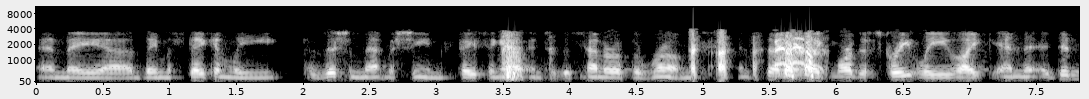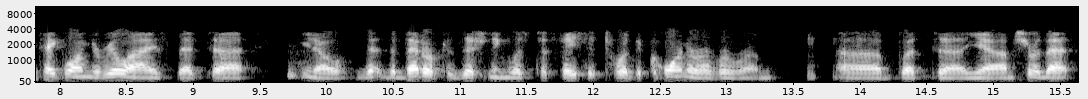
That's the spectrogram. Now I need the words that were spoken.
and they uh, they mistakenly positioned that machine facing out into the center of the room instead of like more discreetly, like, and it didn't take long to realize that uh, you know the, the better positioning was to face it toward the corner of a room. Uh, but uh, yeah, I'm sure that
